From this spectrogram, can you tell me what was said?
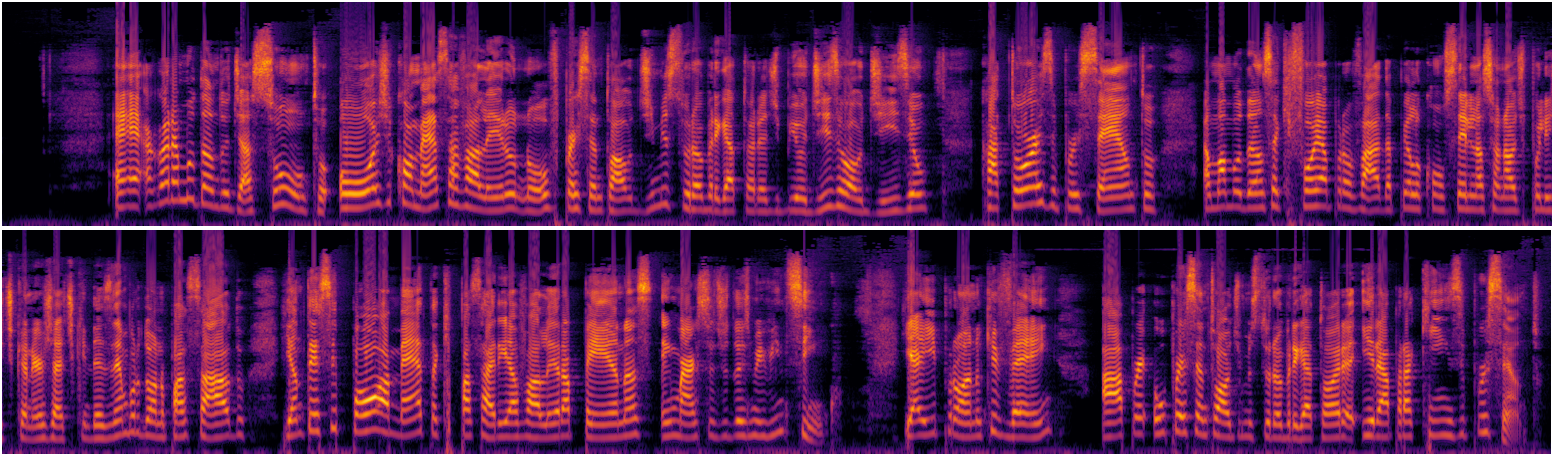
É, agora mudando de assunto, hoje começa a valer o novo percentual de mistura obrigatória de biodiesel ao diesel, 14%. É uma mudança que foi aprovada pelo Conselho Nacional de Política Energética em dezembro do ano passado e antecipou a meta que passaria a valer apenas em março de 2025. E aí, para o ano que vem, o percentual de mistura obrigatória irá para 15%.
